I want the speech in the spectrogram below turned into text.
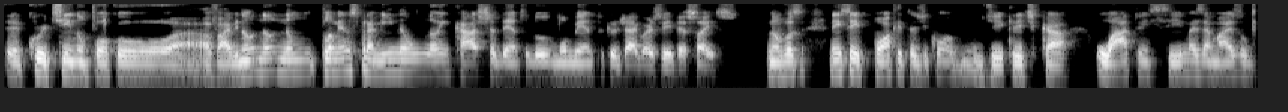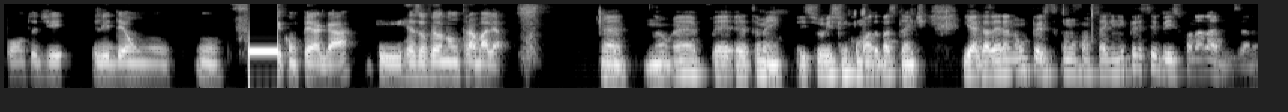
é, curtindo um pouco a, a vibe. Não, não, não, pelo menos para mim, não, não encaixa dentro do momento que o Jaguars vive. É só isso. Não vou nem ser hipócrita de, de criticar o ato em si, mas é mais o ponto de ele deu um, um f com PH e resolveu não trabalhar. É, não, é, é, é também. Isso, isso incomoda bastante. E a galera não, não consegue nem perceber isso quando analisa, né?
